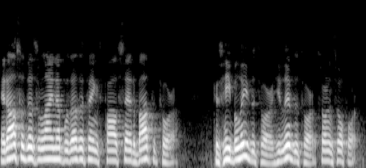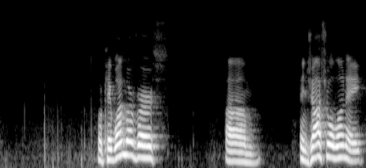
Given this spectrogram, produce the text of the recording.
It also doesn't line up with other things Paul said about the Torah because he believed the Torah, he lived the Torah, so on and so forth. Okay, one more verse um, in Joshua 1 8.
